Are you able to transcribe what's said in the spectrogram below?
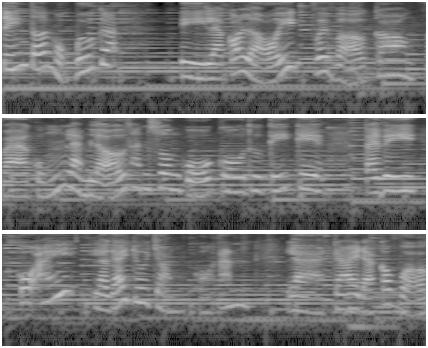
tiến tới một bước á thì là có lỗi với vợ con và cũng làm lỡ thanh xuân của cô thư ký kia. Tại vì cô ấy là gái chưa chồng là trai đã có vợ.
